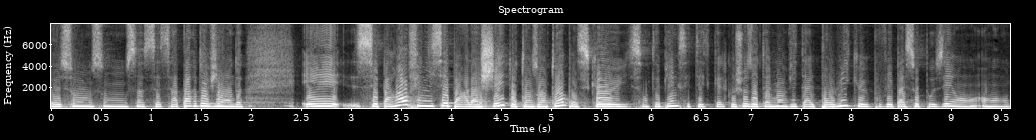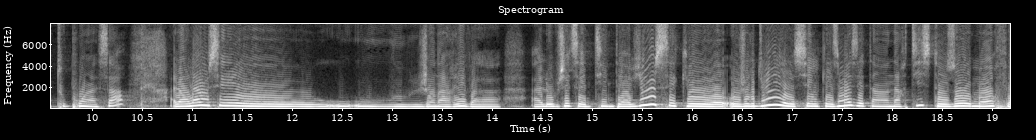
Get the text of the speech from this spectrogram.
euh, sa, part de viande. Et ses parents finissaient par lâcher de temps en temps parce qu'ils sentaient bien que c'était quelque chose de vital pour lui qu'il ne pouvait pas s'opposer en, en tout point à ça. Alors là, où c'est où, j'en arrive à, l'objet de cette interview, c'est que aujourd'hui Cyril Casmez est un artiste zoomorphe.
